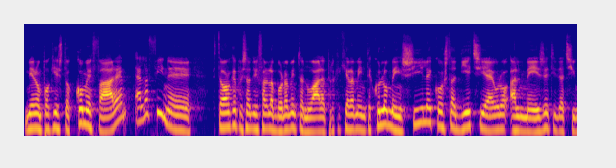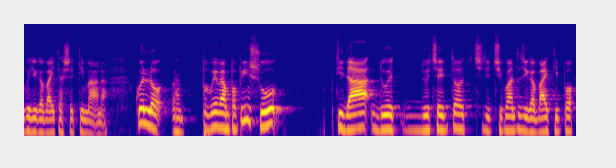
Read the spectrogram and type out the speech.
mi ero un po' chiesto come fare e alla fine stavo anche pensando di fare l'abbonamento annuale perché chiaramente quello mensile costa 10 euro al mese ti dà 5 GB a settimana. Quello eh, un po' più in su ti dà 250 GB tipo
